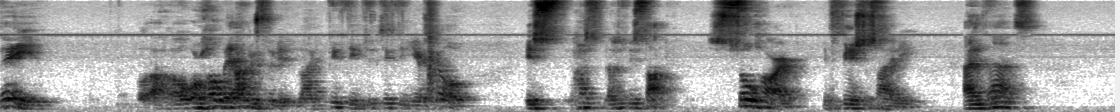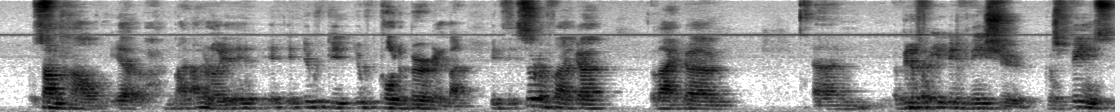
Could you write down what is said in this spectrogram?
they uh, or how they understood it like 15 16 years ago is has, has been stuck so hard in Finnish society. And that somehow, yeah, I, I don't know, it, it, it, you, could, you could call it a burden, but it, it's sort of like a, like a, um, um, a bit of a, a bit of an issue because Finns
